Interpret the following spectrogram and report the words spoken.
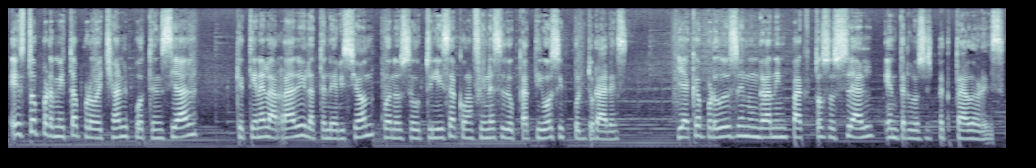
Esto permite aprovechar el potencial que tiene la radio y la televisión cuando se utiliza con fines educativos y culturales, ya que producen un gran impacto social entre los espectadores.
